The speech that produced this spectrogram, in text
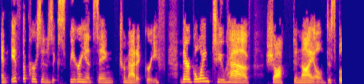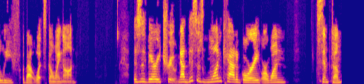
And if the person is experiencing traumatic grief, they're going to have shock, denial, disbelief about what's going on. This is very true. Now, this is one category or one symptom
